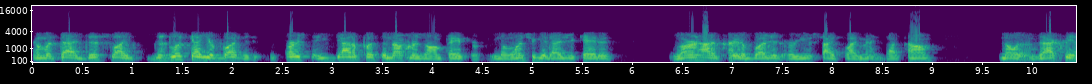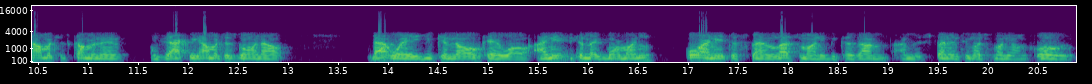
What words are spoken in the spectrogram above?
And with that, just like just look at your budget. First, you got to put the numbers on paper. You know, once you get educated, learn how to create a budget or use sites like Mint.com. Know exactly how much is coming in, exactly how much is going out. That way, you can know, okay, well, I need to make more money, or I need to spend less money because I'm I'm just spending too much money on clothes.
